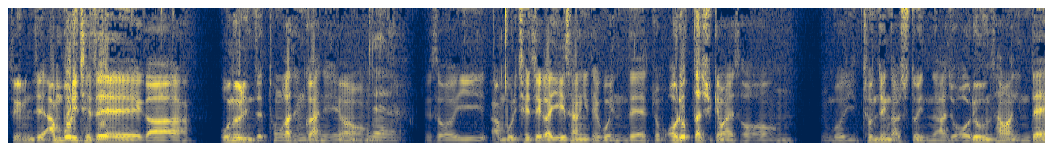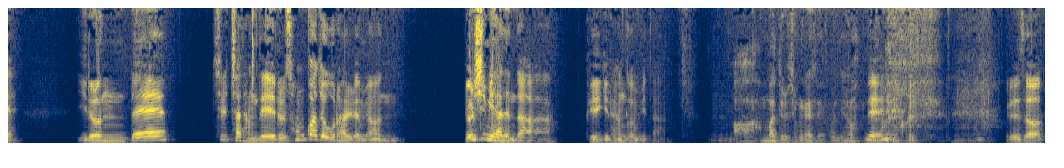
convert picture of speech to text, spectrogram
지금 이제 안보리 제재가 오늘 이제 통과된 거 아니에요. 네. 그래서 이 안보리 제재가 예상이 되고 있는데 좀 어렵다 쉽게 말해서 뭐이 전쟁 날 수도 있는 아주 어려운 상황인데 이런데 7차 당대회를 성과적으로 하려면 열심히 해야 된다. 그 얘기를 한 겁니다. 아 한마디로 정리되군요. 네. 그래서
